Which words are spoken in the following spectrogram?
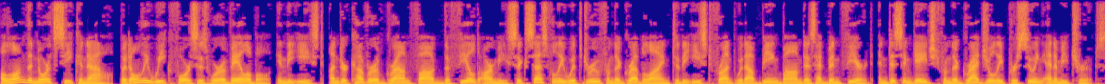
along the North Sea Canal, but only weak forces were available. In the east, under cover of ground fog, the Field Army successfully withdrew from the Grebbe Line to the East Front without being bombed as had been feared, and disengaged from the gradually pursuing enemy troops.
